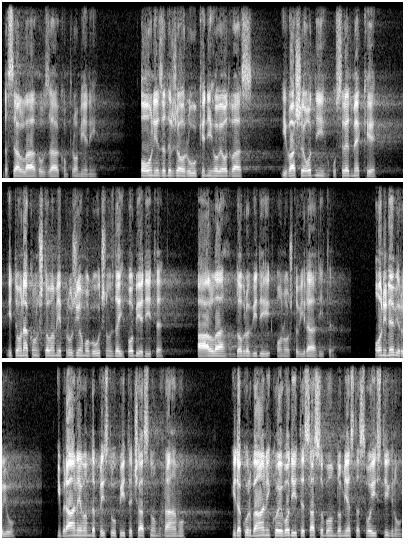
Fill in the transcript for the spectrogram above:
da se Allahov zakon promijeni. On je zadržao ruke njihove od vas i vaše od njih u sred Mekke i to nakon što vam je pružio mogućnost da ih pobjedite, a Allah dobro vidi ono što vi radite. Oni ne vjeruju i brane vam da pristupite časnom hramu i da kurbani koje vodite sa sobom do mjesta svojih stignu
